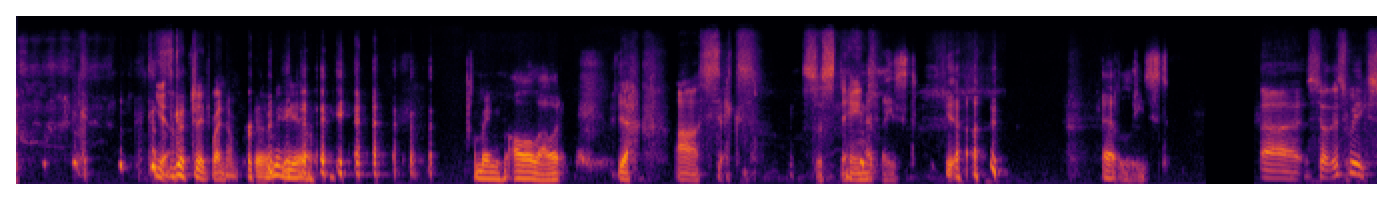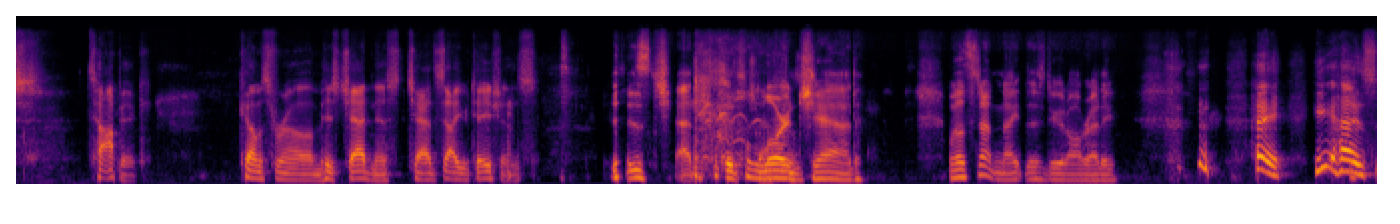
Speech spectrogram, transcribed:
Ams? Yeah. It's gonna change my number. I mean, yeah. I mean, I'll allow it Yeah. Uh six. sustained. at least. Yeah. at least. Uh, so this week's topic comes from his Chadness, Chad salutations. His Chad. It's Lord Chad. Chad. Well, it's not knight this dude already. Hey, he has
